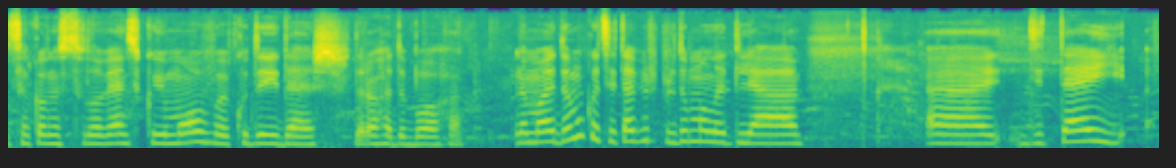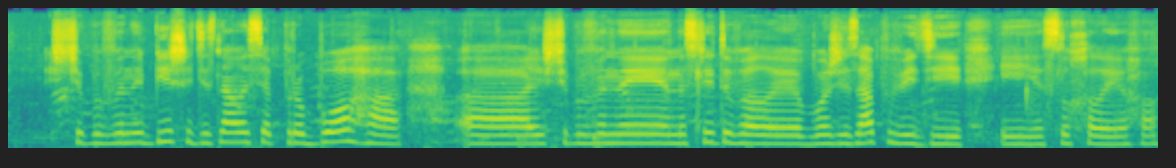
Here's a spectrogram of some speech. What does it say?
церковно-слов'янської мови Куди йдеш? Дорога до Бога. На мою думку, цей табір придумали для е, дітей, щоб вони більше дізналися про Бога, е, щоб вони наслідували Божі заповіді і слухали його.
